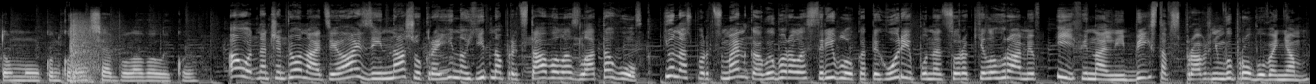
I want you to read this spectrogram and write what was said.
тому конкуренція була великою. А от на чемпіонаті Азії нашу країну гідно представила Злата Вовк. Юна спортсменка виборола срібло у категорії понад 40 кілограмів. Її фінальний бій став справжнім випробуванням.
